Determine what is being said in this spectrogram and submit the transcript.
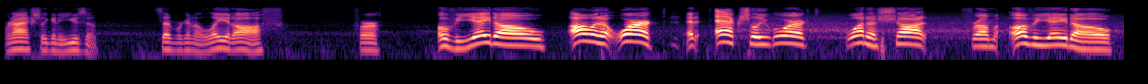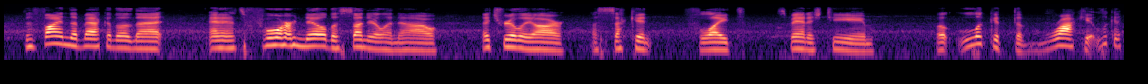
we're not actually going to use him. Instead, we're going to lay it off for Oviedo. Oh, and it worked! It actually worked! What a shot from Oviedo to find the back of the net, and it's 4-0 to Sunderland now. They truly are a second flight Spanish team. But look at the rocket. Look at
